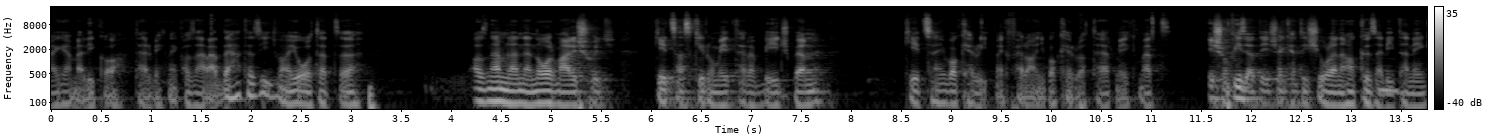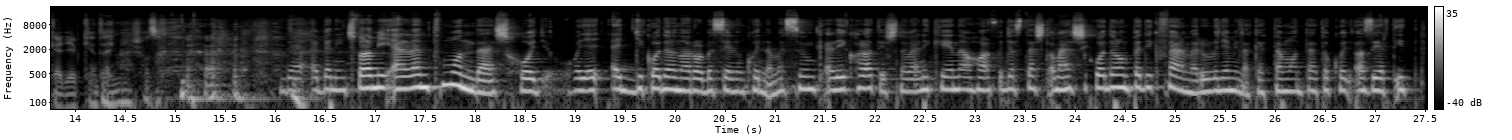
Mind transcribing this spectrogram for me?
megemelik a terméknek az árát. De hát ez így van jól, tehát az nem lenne normális, hogy 200 kilométerre Bécsben kétszer annyiba kerül, itt meg fel annyiba kerül a termék, mert És a fizetéseket is jó lenne, ha közelítenénk egyébként egymáshoz. De ebben nincs valami ellentmondás, hogy, hogy egy, egyik oldalon arról beszélünk, hogy nem eszünk elég halat, és növelni kéne a halfogyasztást, a másik oldalon pedig felmerül, ugye mind a ketten mondtátok, hogy azért itt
